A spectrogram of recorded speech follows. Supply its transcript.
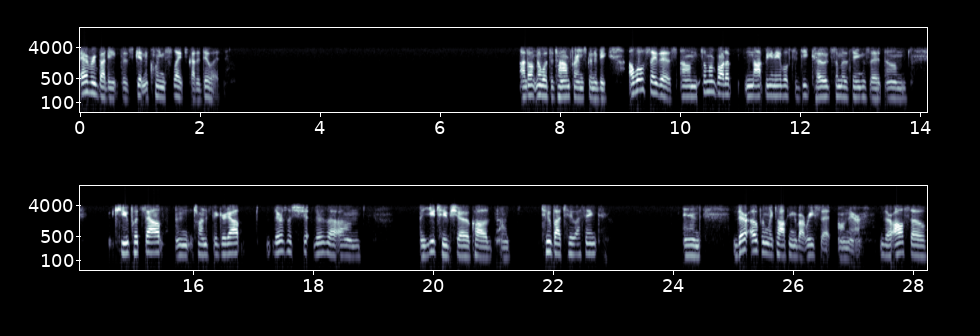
everybody that's getting a clean slate's got to do it. I don't know what the time frame is going to be. I will say this: um, someone brought up not being able to decode some of the things that um, Q puts out and trying to figure it out there's a sh- there's a um a YouTube show called uh, two by two, I think, and they're openly talking about reset on there. They're also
